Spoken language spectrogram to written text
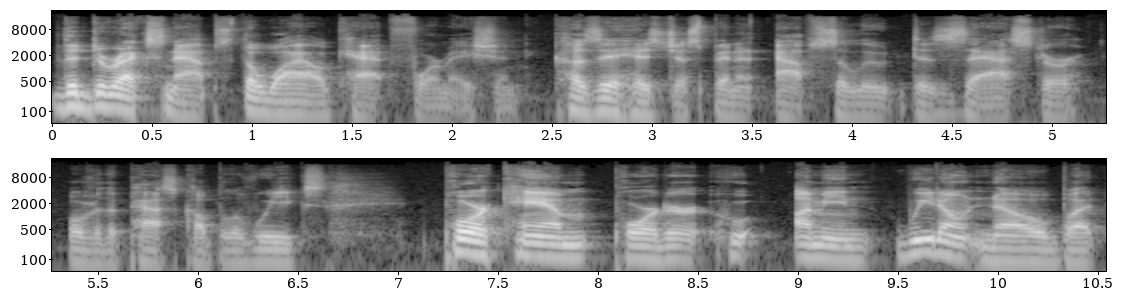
the direct snaps, the Wildcat formation, because it has just been an absolute disaster over the past couple of weeks. Poor Cam Porter, who I mean, we don't know, but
